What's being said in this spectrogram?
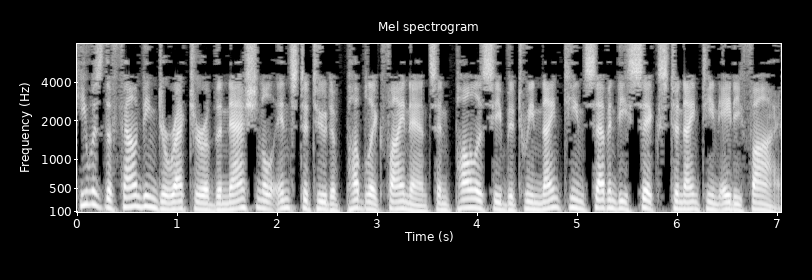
He was the founding director of the National Institute of Public Finance and Policy between 1976 to 1985.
